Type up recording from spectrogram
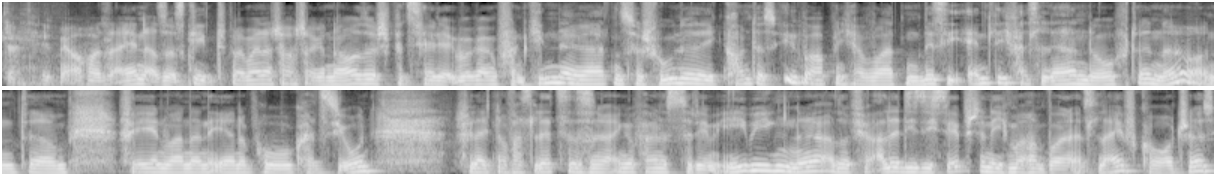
Da fällt mir auch was ein. Also es geht bei meiner Tochter genauso, speziell der Übergang von Kindergarten zur Schule. Die konnte es überhaupt nicht erwarten, bis sie endlich was lernen durfte. Ne? Und ähm, Ferien waren dann eher eine Provokation. Vielleicht noch was Letztes, was mir eingefallen ist zu dem Ewigen. Ne? Also für alle, die sich selbstständig machen wollen als Life-Coaches,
